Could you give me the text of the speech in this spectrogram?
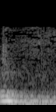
Hmm.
